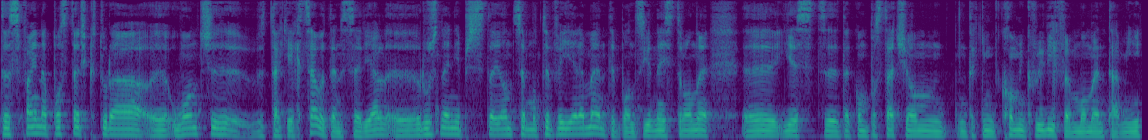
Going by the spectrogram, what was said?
to jest fajna postać, która e, łączy, tak jak cały ten serial, e, różne nieprzystające motywy i elementy, bo on z jednej strony jest taką postacią, takim comic reliefem momentami,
